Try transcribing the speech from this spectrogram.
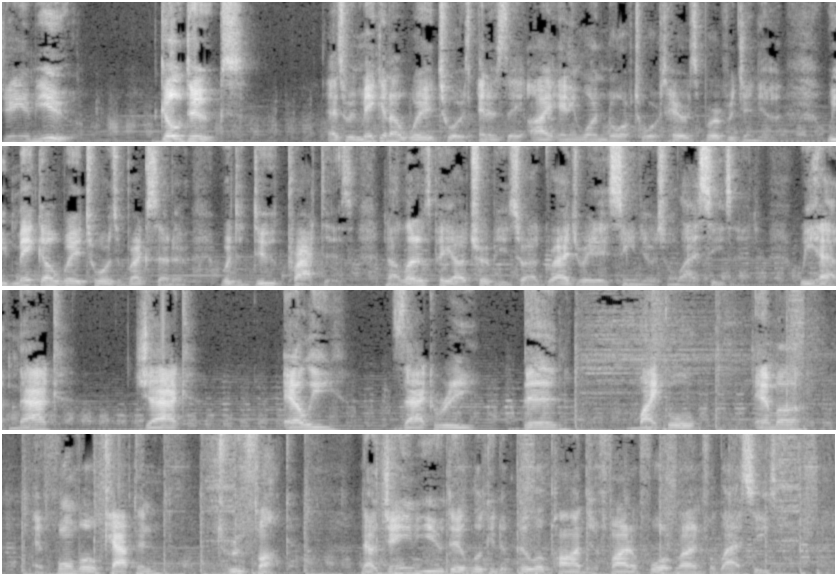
JMU, go Dukes! As we're making our way towards Interstate I-81 North towards Harrisonburg, Virginia, we make our way towards the rec center where the Duke practice. Now let us pay our tribute to our graduated seniors from last season. We have Mac, Jack, Ellie, Zachary, Ben, Michael, Emma, and former captain Drew Funk. Now, JMU, they're looking to build upon their Final Four run for last season.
